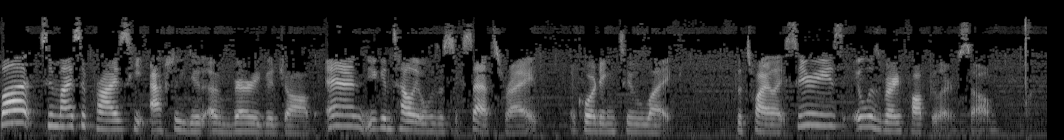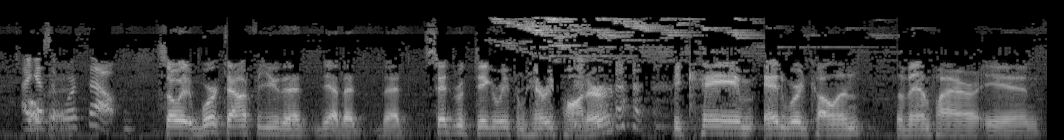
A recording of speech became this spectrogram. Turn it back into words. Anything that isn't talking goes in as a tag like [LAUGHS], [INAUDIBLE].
But to my surprise, he actually did a very good job. And you can tell it was a success, right? According to like the Twilight series, it was very popular. So I guess it worked out. So it worked out for you that yeah that that Cedric Diggory from Harry Potter [LAUGHS] became Edward Cullen, the vampire in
